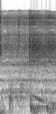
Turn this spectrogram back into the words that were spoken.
え!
